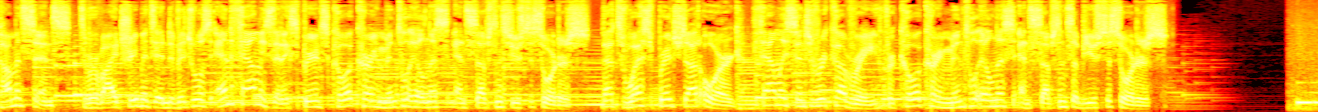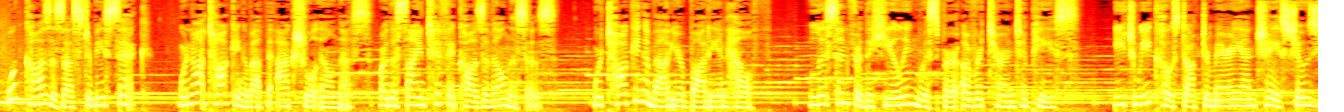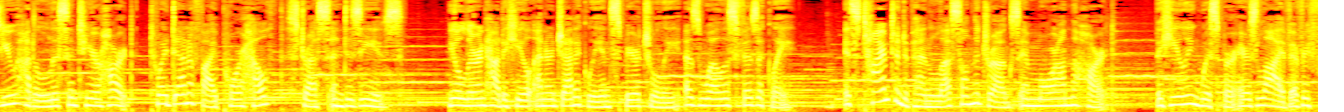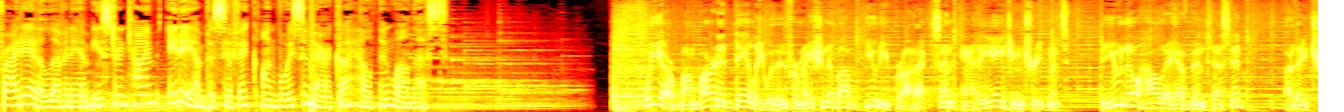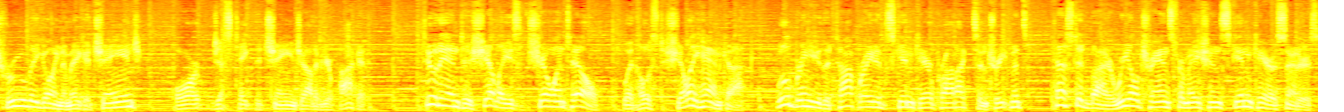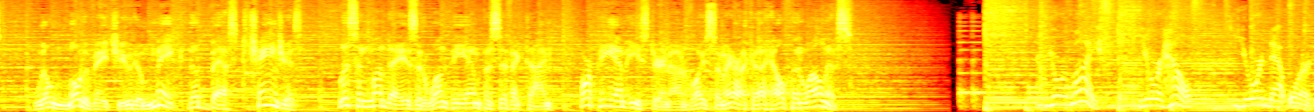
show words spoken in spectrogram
common sense to provide treatment to individuals and families that experience co-occurring mental illness and substance use disorders. That's westbridge.org, Family Centered Recovery for co-occurring mental illness and substance abuse disorders. What causes us to be sick? We're not talking about the actual illness or the scientific cause of illnesses. We're talking about your body and health. Listen for the healing whisper of return to peace. Each week, host Dr. Marianne Chase shows you how to listen to your heart to identify poor health, stress, and disease. You'll learn how to heal energetically and spiritually, as well as physically. It's time to depend less on the drugs and more on the heart. The Healing Whisper airs live every Friday at 11 a.m. Eastern Time, 8 a.m. Pacific on Voice America Health and Wellness. We are bombarded daily with information about beauty products and anti aging treatments. Do you know how they have been tested? Are they truly going to make a change or just take the change out of your pocket? Tune in to Shelley's Show and Tell with host Shelley Hancock. We'll bring you the top rated skincare products and treatments tested by Real Transformation Skincare Centers. We'll motivate you to make the best changes. Listen Mondays at 1 p.m. Pacific Time, 4 p.m. Eastern on Voice America Health and Wellness. Your life, your health, your network.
